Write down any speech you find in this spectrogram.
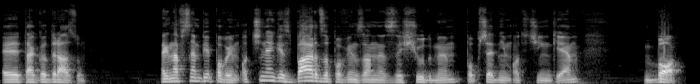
e, tak od razu. Tak na wstępie powiem, odcinek jest bardzo powiązany ze siódmym, poprzednim odcinkiem, bo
